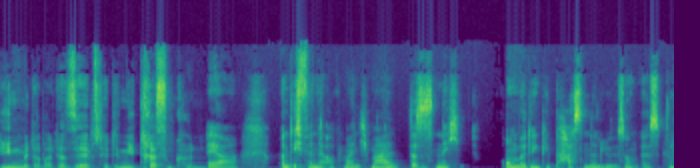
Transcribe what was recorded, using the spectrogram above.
die ein Mitarbeiter selbst hätte nie treffen können. Ja, und ich finde auch manchmal, dass es nicht unbedingt die passende Lösung ist. Mhm.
